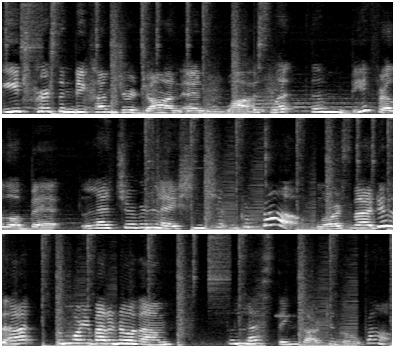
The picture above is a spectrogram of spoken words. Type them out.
Each person becomes your jaan and wow. Just let them be for a little bit. Let your relationship grow. The more it's about to do that, the more you better know them the less things are to go wrong.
